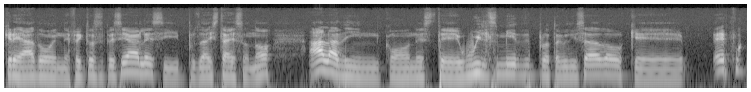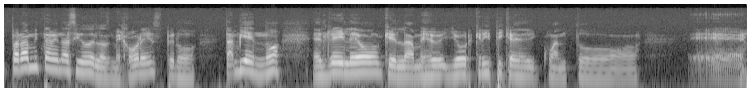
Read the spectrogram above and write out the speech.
creado en efectos especiales y pues ahí está eso, ¿no? Aladdin con este Will Smith protagonizado que eh, para mí también ha sido de las mejores, pero también, ¿no? El Rey León que la mayor crítica en cuanto... Eh,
